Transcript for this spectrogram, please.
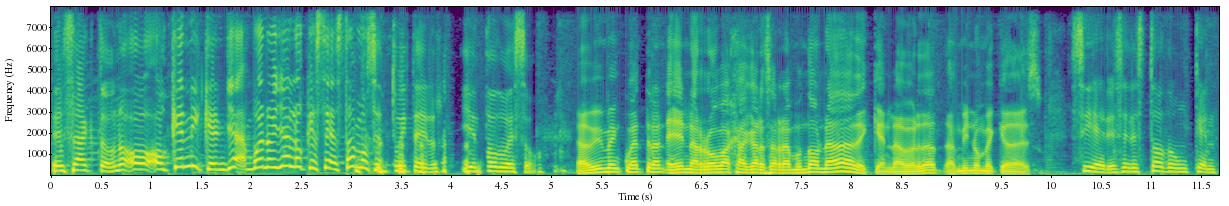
Exacto, no, o, Ken y Ken, ya, bueno, ya lo que sea, estamos en Twitter y en todo eso. A mí me encuentran en arroba Jagarza Ramos. No, nada de Ken, la verdad, a mí no me queda eso. Sí eres, eres todo un Ken.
